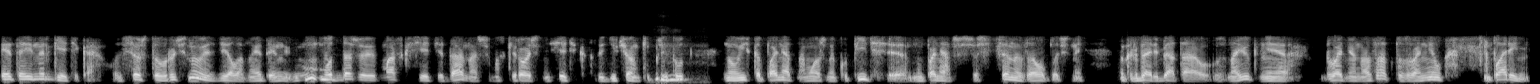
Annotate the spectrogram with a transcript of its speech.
это энергетика. Вот все, что вручную сделано, это ну, вот даже маск-сети, да, наши маскировочные сети, которые девчонки плетут, mm-hmm. ну, их-то, понятно, можно купить, э, ну, понятно, что цены заоблачные. Но когда ребята узнают, мне два дня назад позвонил парень,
